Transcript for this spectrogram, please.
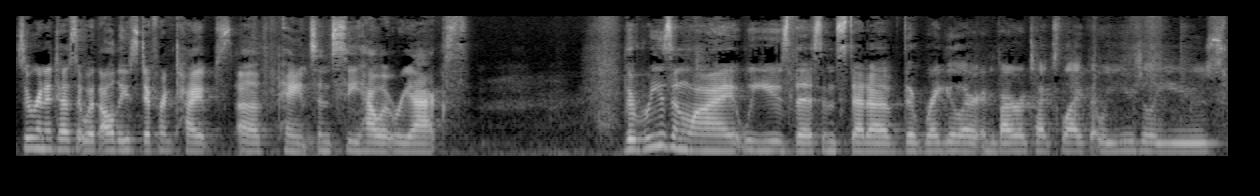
So we're going to test it with all these different types of paints and see how it reacts. The reason why we use this instead of the regular EnviroTex Lite that we usually use,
